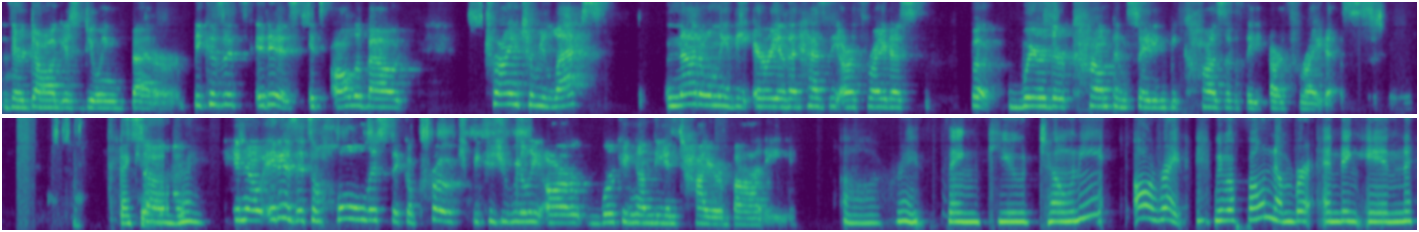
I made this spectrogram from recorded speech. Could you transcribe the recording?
their dog is doing better because it's it is it's all about trying to relax not only the area that has the arthritis but where they're compensating because of the arthritis thank you so Right. you know it is it's a holistic approach because you really are working on the entire body All right. Thank you, Tony. All right. We have a phone number ending in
